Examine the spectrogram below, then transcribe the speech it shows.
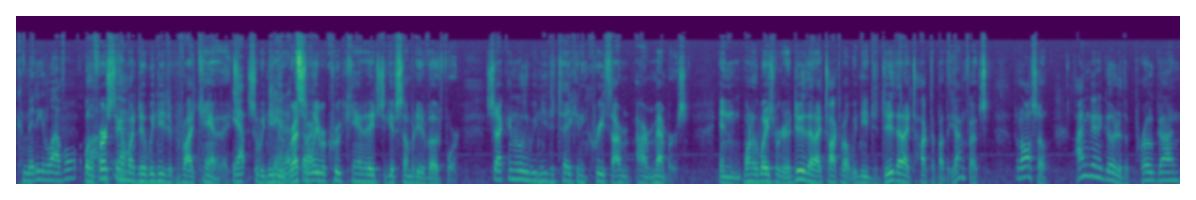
committee level. Well, the Uh, first thing yeah. I'm going to do, we need to provide candidates. Yep, So we need candidates, to aggressively sorry. recruit candidates to give somebody to vote for. Secondly, we need to take and increase our, our members. And one of the ways we're going to do that, I talked about we need to do that. I talked about the young folks. But also, I'm going to go to the pro gun,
